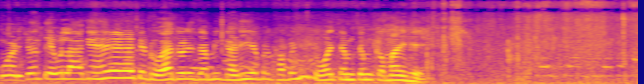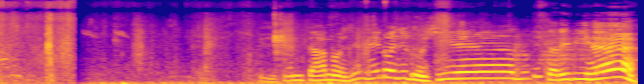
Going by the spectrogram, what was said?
માણસો ને એવું લાગે હે કે ડોહા જોડે જમી ઘણી હે પણ ખબર નહીં, ડોહા ચમચમ ચમ કમાય ચાર નો છે નહીં નો છે કરી રહી હે.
